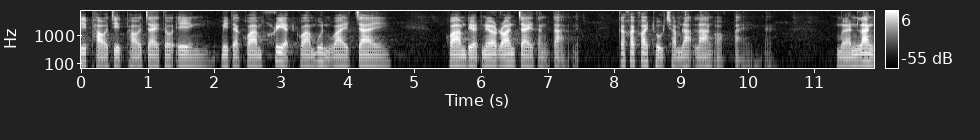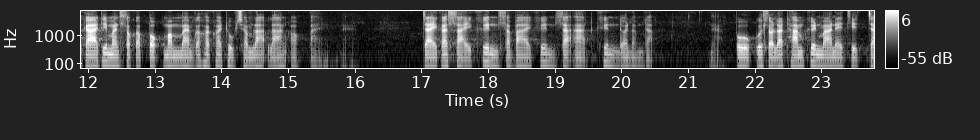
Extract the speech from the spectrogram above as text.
ที่เผาจิตเผาใจตัวเอง มีแต่ความเครียดความวุ่นวายใจ ความเดือดเนื้อร้อนใจต่างๆเนี่ยก็ค่อยๆ ถูกชำระล้างออกไปนะเหมือนร่างกายที่มันสกปรกมอมแมมก็ค่อย ๆ ถูกชำระล้างออกไป ใจก็ใสขึ้นสบายขึ้นสะอาดขึ้นโดยลำดับนะปลูกกุศลธรรมขึ้นมาในจิตใจ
